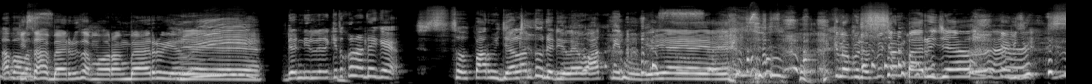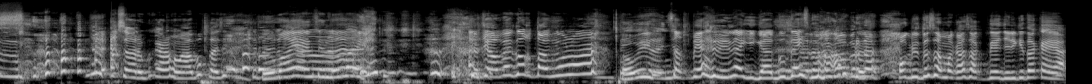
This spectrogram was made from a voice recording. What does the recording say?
apa Mas? Kisah baru sama orang baru ya. Iya iya iya. Dan di lirik itu kan ada kayak separuh jalan tuh udah dilewatin gitu. Iya iya iya. iya. Kenapa dong? Kan Baru jalan. Eh suara gue orang mabuk gak sih? Lumayan sih lumayan. coba gue ketemu lah Oh iya. Saktia hari ini lagi gagu guys Tapi gue pernah waktu itu sama Kak Saktia Jadi kita kayak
